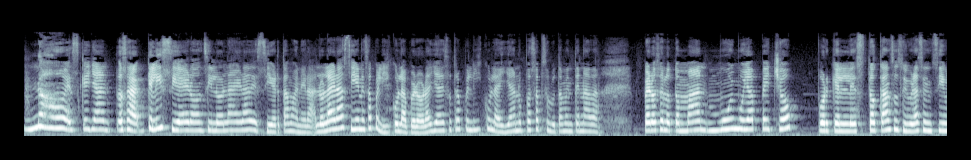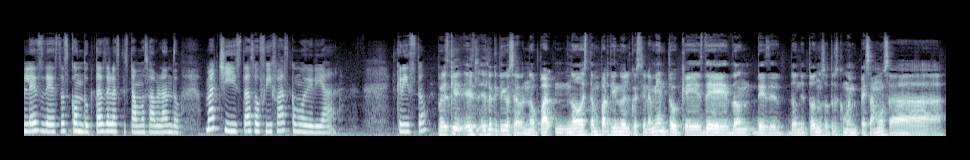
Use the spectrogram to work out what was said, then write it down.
no, es que ya, o sea, ¿qué le hicieron? Si Lola era de cierta manera. Lola era así en esa película, pero ahora ya es otra película y ya no pasa absolutamente nada. Pero se lo toman muy, muy a pecho porque les tocan sus fibras sensibles de estas conductas de las que estamos hablando. Machistas o fifas, como diría Cristo. Pero es que es, es lo que te digo, o sea, no, par- no están partiendo del cuestionamiento, que es de don- desde donde todos nosotros como empezamos a,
